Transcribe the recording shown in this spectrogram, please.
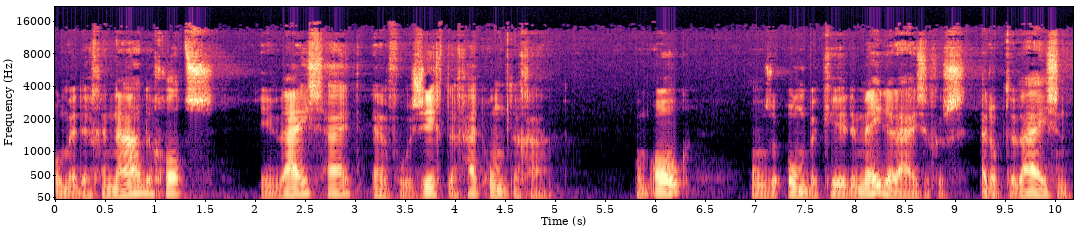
om met de genade Gods in wijsheid en voorzichtigheid om te gaan, om ook onze onbekeerde medereizigers erop te wijzen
